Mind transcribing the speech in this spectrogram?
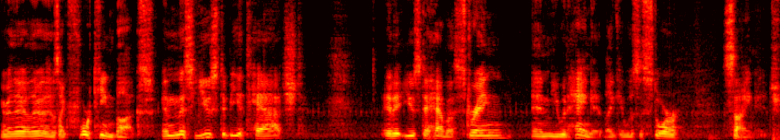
you know, there, there was like 14 bucks. And this used to be attached, and it used to have a string, and you would hang it like it was a store signage.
